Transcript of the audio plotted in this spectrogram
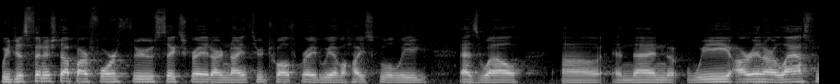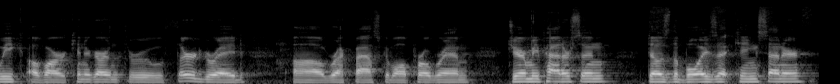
we just finished up our fourth through sixth grade, our ninth through twelfth grade. We have a high school league as well. Uh, and then we are in our last week of our kindergarten through third grade uh, rec basketball program. Jeremy Patterson does the boys at King Center.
